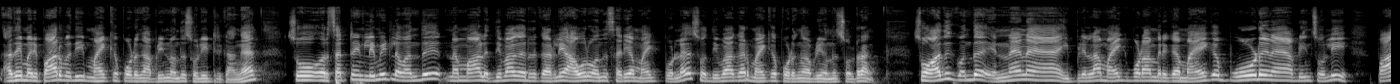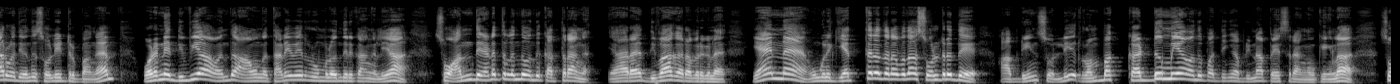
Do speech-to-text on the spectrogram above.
அதே மாதிரி பார்வதி மயக்க போடுங்க அப்படின்னு வந்து சொல்லிட்டு இருக்காங்க ஸோ ஒரு சர்டன் லிமிட்டில் வந்து நம்ம ஆள் திவாகர் இருக்கார் இல்லையா? அவரும் வந்து சரியாக மைக் போடல. ஸோ திவாகர் மயக்க போடுங்க அப்படின்னு வந்து சொல்கிறாங்க ஸோ அதுக்கு வந்து என்னென்ன இப்படியெல்லாம் மயக்க போடாமல் இருக்க? மயக்க போடுன அப்படின்னு சொல்லி பார்வதி வந்து சொல்லிட்டு இருப்பாங்க உடனே திவ்யா வந்து அவங்க தலைவர் ரூமில் வந்து இருக்காங்க இல்லையா? ஸோ அந்த இடத்துலேருந்து வந்து கத்துறாங்க. யாரை? திவாகர் அவர்களை. ஏன்ன? உங்களுக்கு எத்தனை தடவை தான் சொல்கிறது அப்படின்னு சொல்லி ரொம்ப கடுமையாக வந்து பார்த்தீங்க அப்படின்னா பேசுகிறாங்க ஓகேங்களா? ஸோ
